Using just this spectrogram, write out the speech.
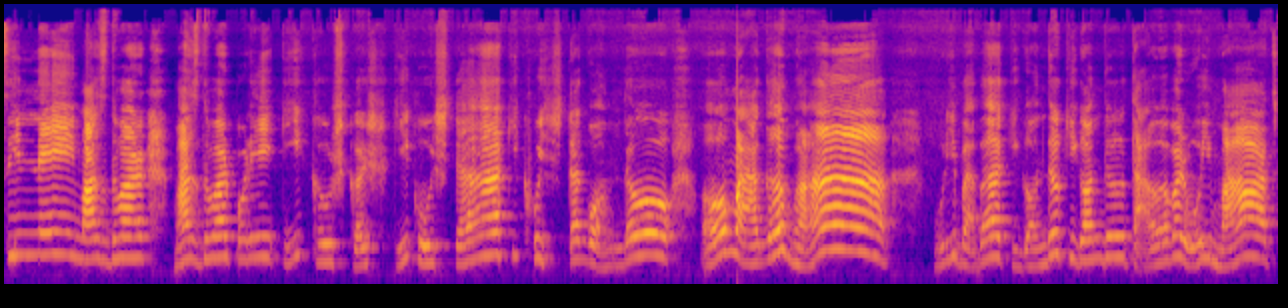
সিন নেই মাছ ধোয়ার। মাছ ধোয়ার পরে কি খুশকস কি খুশটা কি খুশটা গন্ধ। ও মা গো মা! ওরে বাবা, কি গন্ধ কি গন্ধ! তাও আবার ওই মাছ।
